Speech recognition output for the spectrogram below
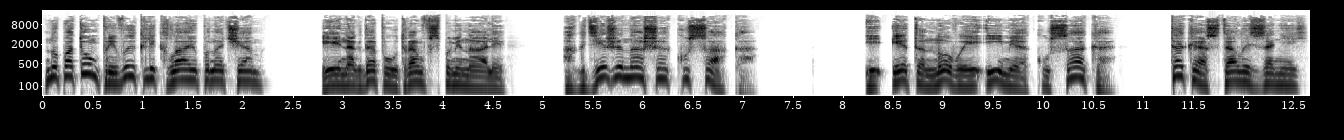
Но потом привыкли к лаю по ночам и иногда по утрам вспоминали, а где же наша Кусака? И это новое имя Кусака так и осталось за ней.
